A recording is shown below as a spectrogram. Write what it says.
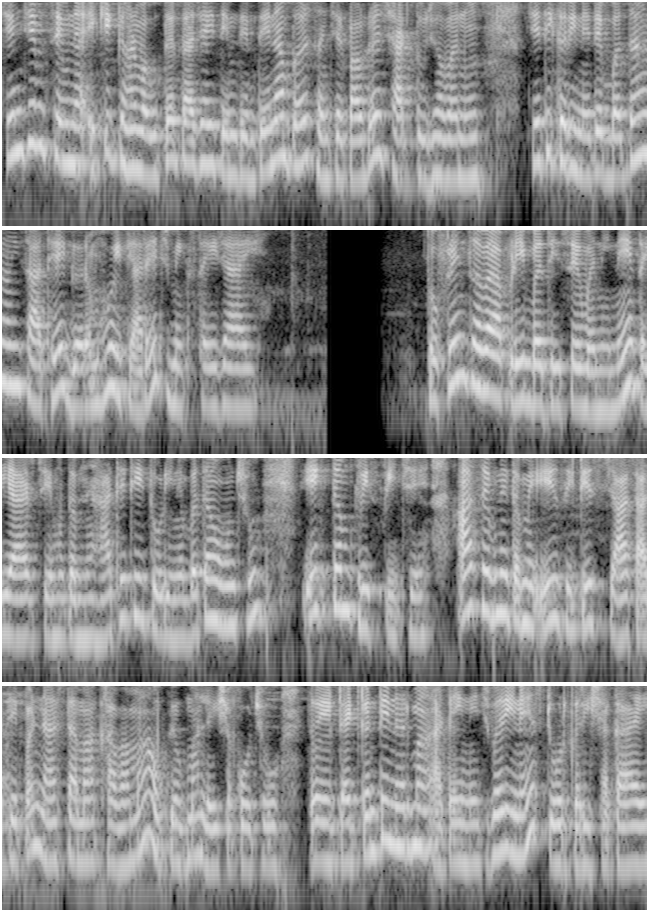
જેમ જેમ સેવના એક એક ગાણવા ઉતરતા જાય તેમ તેમ તેના પર સંચર પાવડર છાંટતું જવાનું. જેથી કરીને તે બધાની સાથે ગરમ હોય ત્યારે જ મિક્સ થઈ જાય. તો ફ્રેન્ડ્સ હવે આપણી બધી સેવ બનીને તૈયાર છે. હું તમને હાથેથી તોડીને બતાવું છું. એકદમ ક્રિસ્પી છે. આ સેવને તમે એઝ ઇટ ઇઝ ચા સાથે પણ નાસ્તામાં ખાવામાં ઉપયોગમાં લઈ શકો છો. તો એ ટાઈટ કન્ટેનરમાં આ ટાઈમે જ ભરીને સ્ટોર કરી શકાય.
